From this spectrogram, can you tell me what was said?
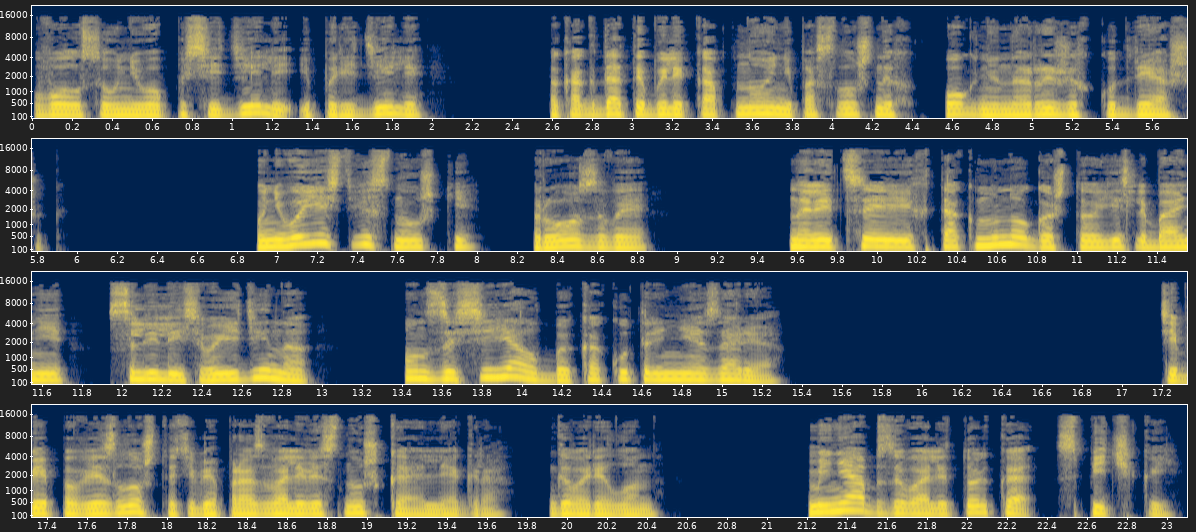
Волосы у него посидели и поредели, а когда-то были копной непослушных огненно-рыжих кудряшек. У него есть веснушки, розовые. На лице их так много, что если бы они слились воедино, он засиял бы, как утренняя заря. «Тебе повезло, что тебя прозвали Веснушкой, Аллегра», — говорил он. «Меня обзывали только спичкой,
